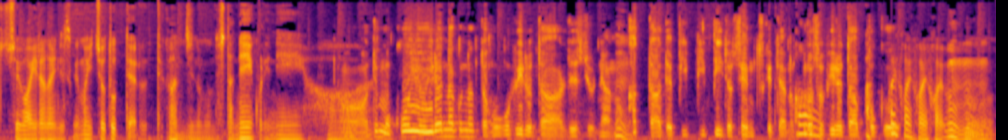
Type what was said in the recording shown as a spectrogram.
ちゃはいらないんですけど、まあ、一応取ってあるって感じのもんでしたね、これね。あはあでもこういういらなくなった保護フィルターですよね。あの、うんカッターでピッピッピッと線つけて、あの、クロスフィルターっあぽく、はいはいはいはい。うんうんうん。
